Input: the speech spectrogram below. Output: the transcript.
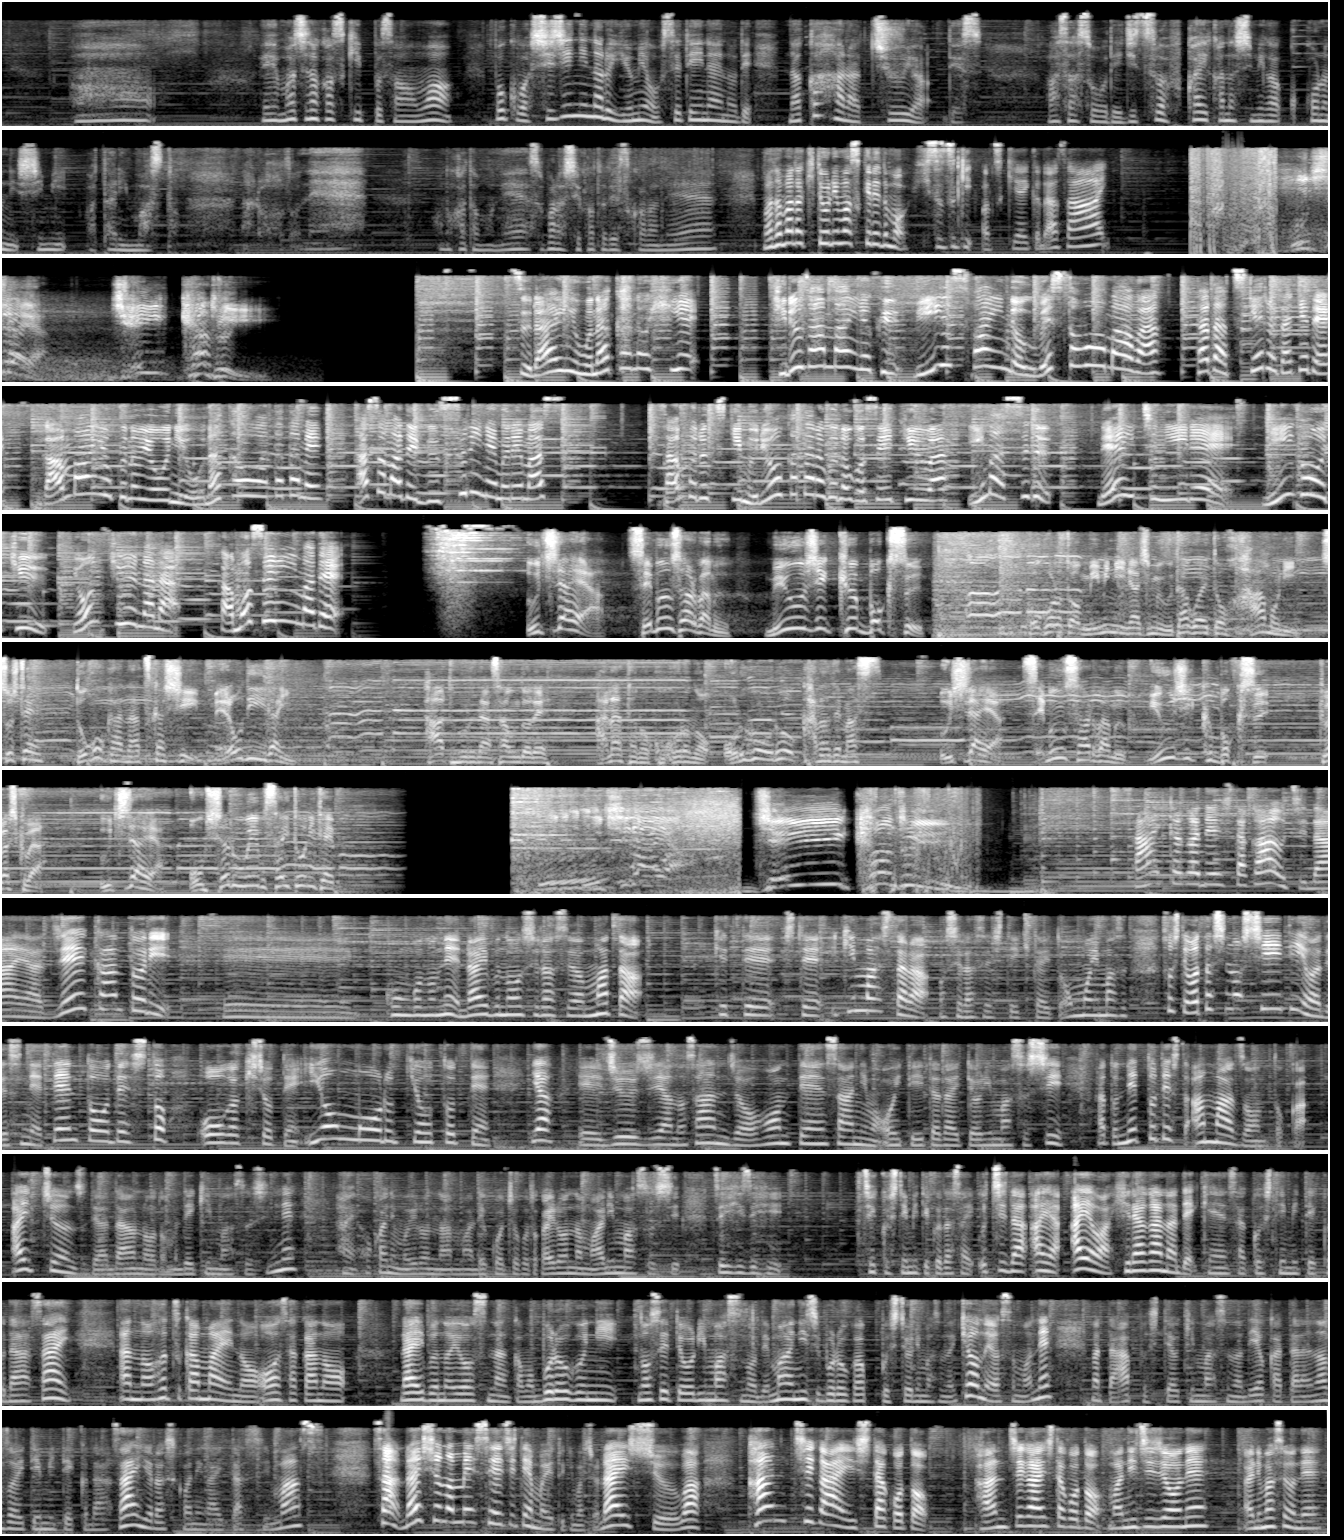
あえー、街中スキップさんは僕は詩人になる夢を捨てていないので中原中也です。浅そうで実は深い悲しみが心に染み渡りますと。なるほどね。この方もね素晴らしい方ですからね。まだまだ来ておりますけれども引き続きお付き合いください。内田屋 J カントリー辛いお腹の冷え。キル岩盤浴 BS ファインのウエストウォーマーはただつけるだけで岩盤浴のようにお腹を温め朝までぐっすり眠れます。サンプル付き無料カタログのご請求は今すぐ0120-259-497鴨繊維まで内田屋セブンスアルバムミュージックボックス。心と耳になじむ歌声とハーモニー。そしてどこか懐かしいメロディーライン。ハートフルなサウンドであなたの心のオルゴールを奏でます。内田屋セブンスアルバムミュージックボックス。詳しくは内田屋オフィシャルウェブサイトにて。内田屋 J カントリーさあいかがでしたか？内田屋 J カントリー、えー、今後のねライブのお知らせはまた決定していきましたらお知らせしていきたいと思います。そして私の CD はですね店頭ですと大垣書店イオンモール京都店や、えー、十字屋の三条本店さんにも置いていただいておりますしあとネットですと Amazon とか iTunes ではダウンロードもできますしね、はい、他にもいろんな、まあ、レコーチョコとかいろんなもありますしぜひぜひチェックしてみてください。内田彩彩はひらがなで検索してみてください。あの2日前の大阪のライブの様子なんかもブログに載せておりますので毎日ブログアップしておりますので今日の様子もねまたアップしておきますのでよかったら覗いてみてください。よろしくお願いいたします。さあ来週のメッセージテーマ言っておきましょう。来週は勘違いしたこと。勘違いしたこと。まあ日常ねありますよね。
